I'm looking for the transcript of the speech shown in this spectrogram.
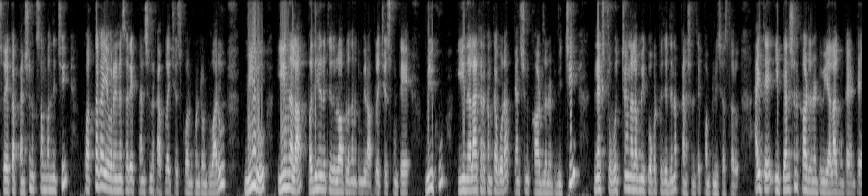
సో ఈ యొక్క పెన్షన్కి సంబంధించి కొత్తగా ఎవరైనా సరే పెన్షన్లకు అప్లై చేసుకోవాలనుకున్నటువంటి వారు మీరు ఈ నెల పదిహేను తేదీ లోపల కనుక మీరు అప్లై చేసుకుంటే మీకు ఈ నెలాఖరికంతా కూడా పెన్షన్ కార్డులు అనేటివి ఇచ్చి నెక్స్ట్ వచ్చే నెల మీకు ఒకటో తేదీన పెన్షన్ అయితే పంపిణీ చేస్తారు. అయితే ఈ పెన్షన్ కార్డులు అనేటివి ఎలాగుంటాయంటే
